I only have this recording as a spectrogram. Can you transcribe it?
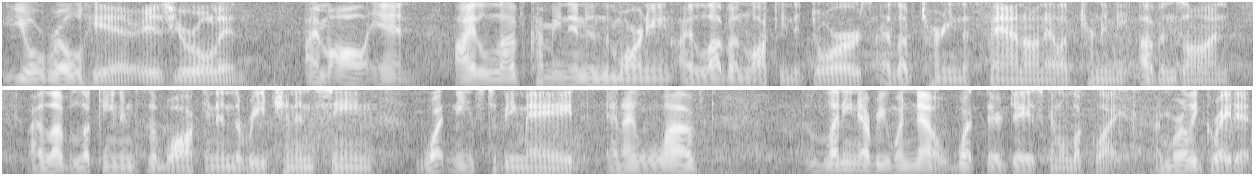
your role here is you're all in. I'm all in. I love coming in in the morning. I love unlocking the doors. I love turning the fan on. I love turning the ovens on. I love looking into the walk and in the reaching and seeing what needs to be made. And I loved letting everyone know what their day is going to look like. I'm really great at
